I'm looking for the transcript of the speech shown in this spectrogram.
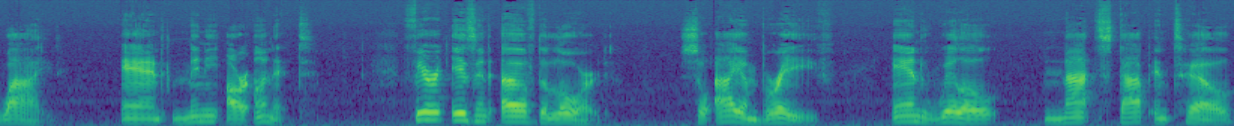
wide, and many are on it. Fear isn't of the Lord, so I am brave and will not stop until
